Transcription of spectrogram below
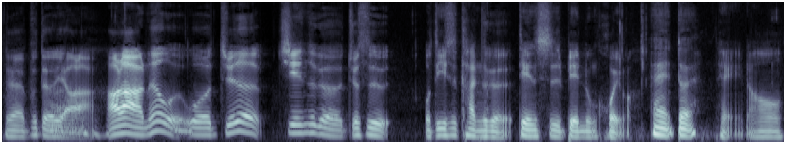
对，不得了啦！好啦，那我我觉得今天这个就是我第一次看这个电视辩论会嘛，哎，对，嘿，然后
